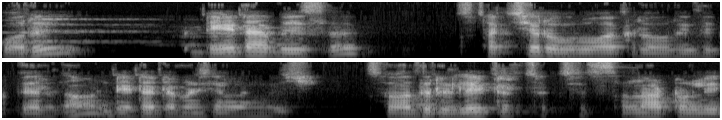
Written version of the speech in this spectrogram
ஒரு டேட்டா பேஸு ஸ்ட்ரக்சர் உருவாக்குற ஒரு இதுக்கு பேர் தான் டேட்டா டெஃபினிஷன் லாங்குவேஜ் ஸோ அது related structures not only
